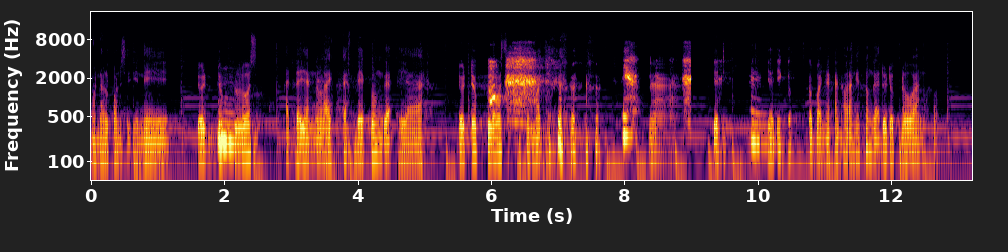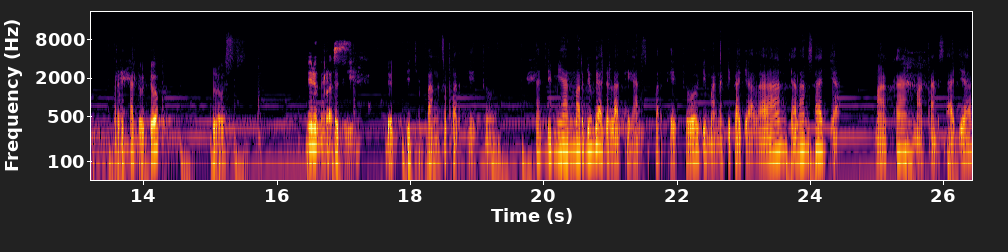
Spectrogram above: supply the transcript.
menelpon si ini, duduk hmm. plus ada yang nge-like FB ku enggak ya, duduk plus macam ya. nah, jadi hmm. jadi kebanyakan orang itu enggak duduk doang kok. Mereka duduk plus Duduk nah, Itu di, di, di Jepang seperti itu. Nah, di Myanmar juga ada latihan seperti itu, di mana kita jalan, jalan saja, makan, makan saja,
